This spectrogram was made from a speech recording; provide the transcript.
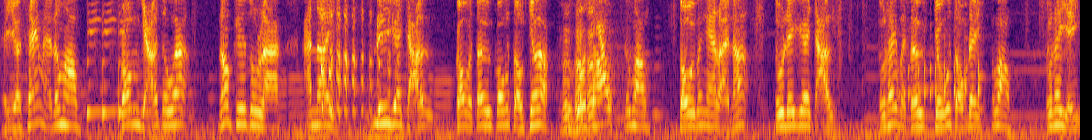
thì giờ sáng này đúng không? Con vợ tôi á nó kêu tôi là anh ơi đi ra chợ coi bà tư coi có tuột chưa? Rồi sao? Đúng không? Tôi mới nghe lời nó. Tôi đi ra chợ tôi thấy bà tư chưa có tuột đi đúng không tôi thấy gì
